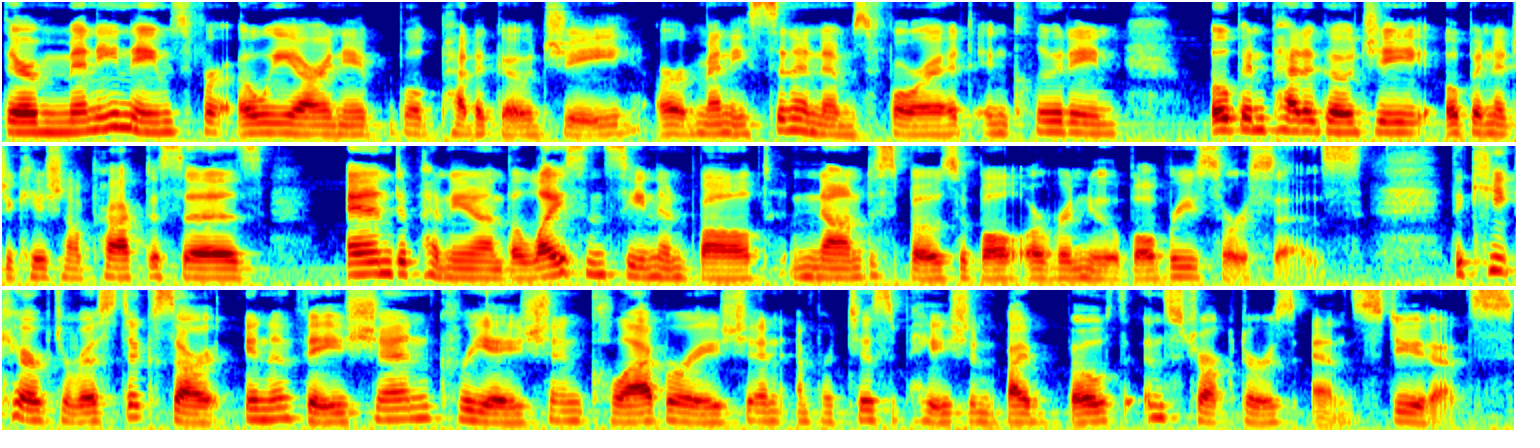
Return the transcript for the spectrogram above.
There are many names for OER enabled pedagogy, or many synonyms for it, including open pedagogy, open educational practices, and depending on the licensing involved, non disposable or renewable resources. The key characteristics are innovation, creation, collaboration, and participation by both instructors and students.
